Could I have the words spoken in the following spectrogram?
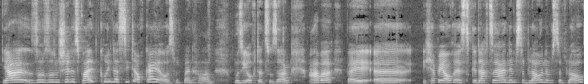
Ja, so, so ein schönes Waldgrün, das sieht auch geil aus mit meinen Haaren, muss ich auch dazu sagen. Aber bei, äh, ich habe ja auch erst gedacht, so, ja, nimmst du blau, nimmst du blau.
